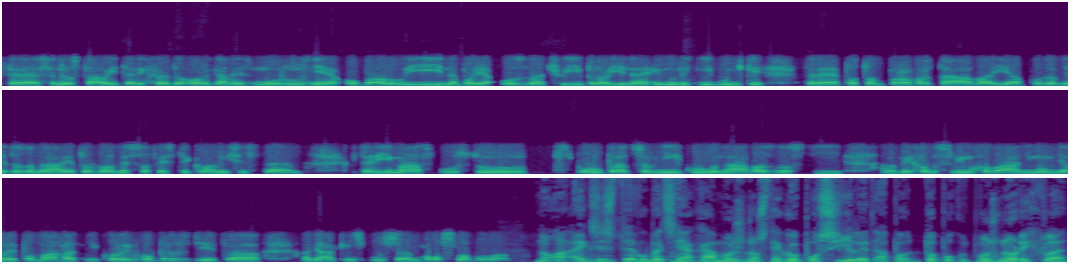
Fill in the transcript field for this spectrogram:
které se dostávají rychle do organismu, různě je obalují nebo je označují pro jiné imunitní buňky, které potom provrtávají a podobně. To znamená, je to velmi sofistikovaný systém, který má spoustu spolupracovníků, návazností a my bychom svým chováním mu měli pomáhat, nikoli ho brzdit a, a nějakým způsobem ho oslabovat. No a existuje vůbec nějaká možnost, jak ho posílit a to pokud možno rychle,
